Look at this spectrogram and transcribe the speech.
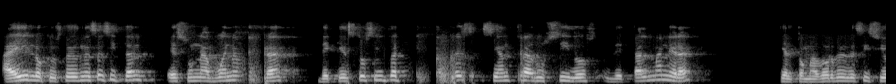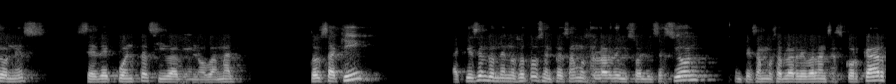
Ahí lo que ustedes necesitan es una buena manera de que estos indicadores sean traducidos de tal manera que el tomador de decisiones se dé cuenta si va bien o va mal. Entonces aquí Aquí es en donde nosotros empezamos a hablar de visualización, empezamos a hablar de balance scorecard,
